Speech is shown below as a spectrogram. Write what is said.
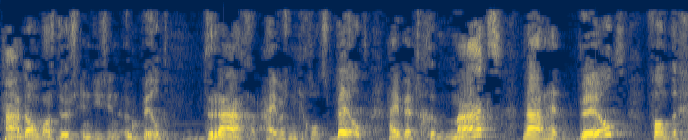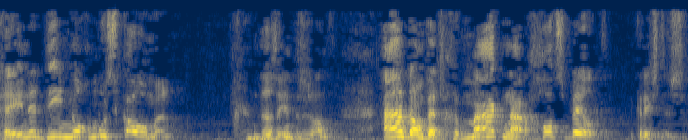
Adam was dus in die zin een beelddrager. Hij was niet Gods beeld. Hij werd gemaakt naar het beeld van degene die nog moest komen. Dat is interessant. Adam werd gemaakt naar Gods beeld, Christus.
